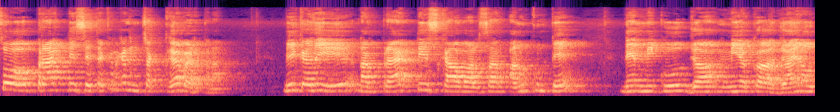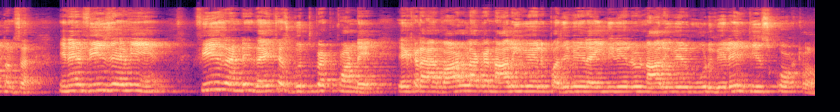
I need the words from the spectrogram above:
సో ప్రాక్టీస్ అయితే కనుక నేను చక్కగా పెడతాను. మీకు అది నాకు ప్రాక్టీస్ కావాలి సార్ అనుకుంటే నేను మీకు జా మీ యొక్క జాయిన్ అవుతాను సార్. నేనే ఫీజు ఏమి ఫీజు అండి దయచేసి గుర్తుపెట్టుకోండి. ఇక్కడ వాళ్ళలాగా నాలుగు వేలు పదివేలు ఐదు వేలు నాలుగు వేలు మూడు వేలు ఏం తీసుకోవట్లా.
